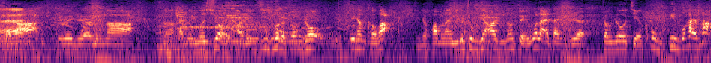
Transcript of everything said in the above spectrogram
再打。这位置露娜，呃，还能不能秀？二连击破了庄周也是，非常可怕。你这花木兰一个重剑二技能怼过来，但是庄周解控并不害怕。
